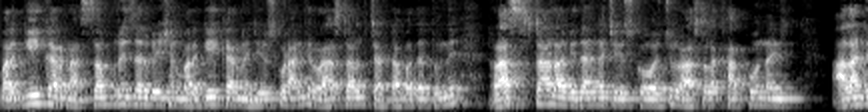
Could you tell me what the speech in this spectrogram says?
వర్గీకరణ సబ్ రిజర్వేషన్ వర్గీకరణ చేసుకోవడానికి రాష్ట్రాలకు చట్టబద్ధత ఉంది. రాష్ట్రాలు ఆ విధంగా చేసుకోవచ్చు. రాష్ట్రాలకు హక్కు ఉందని అలాంటి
